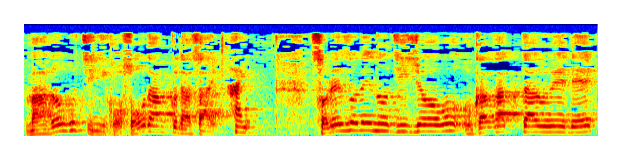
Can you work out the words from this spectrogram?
窓口にご相談ください。はい。それぞれの事情を伺った上で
